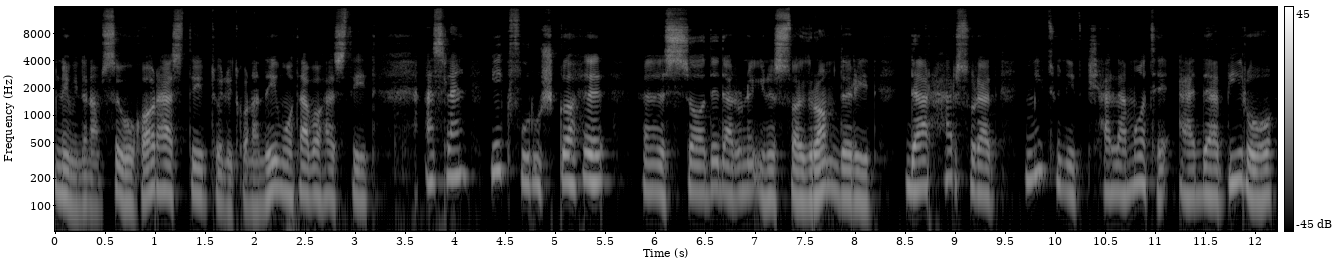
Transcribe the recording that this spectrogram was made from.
نمی‌دونم سئو کار هستید تولید کننده محتوا هستید اصلا یک فروشگاه ساده درون اینستاگرام دارید. در هر صورت می‌تونید کلمات ادبی رو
